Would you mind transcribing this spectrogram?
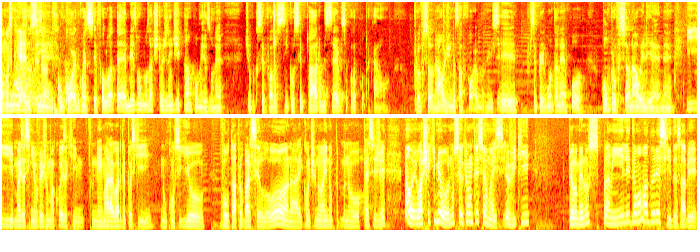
algumas- muitos, é, assim, é, concordo com essa que você falou, até mesmo algumas atitudes dentro de campo mesmo, né? Tipo, que você fala assim, que você para, observa, você fala, puta, cara, um profissional agindo dessa forma, e você, você pergunta, né, pô, quão profissional ele é, né? E, e- mas assim, eu vejo uma coisa que o Neymar agora, depois que não conseguiu voltar pro Barcelona e continua aí no, no PSG. Não, eu achei que, meu, eu não sei o que aconteceu, mas eu vi que, pelo menos pra mim, ele deu uma amadurecida, sabe?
